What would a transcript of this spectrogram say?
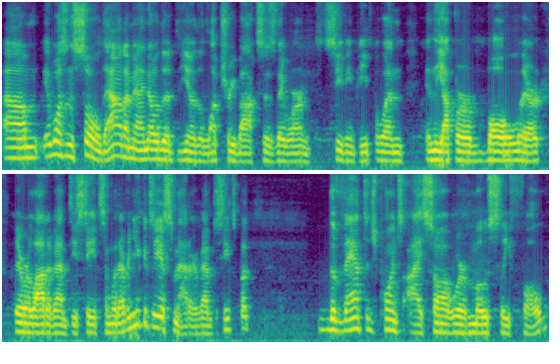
Um, it wasn't sold out. I mean, I know that you know the luxury boxes they weren't seating people, and in the upper bowl there there were a lot of empty seats and whatever. And you could see a smatter of empty seats, but the vantage points I saw were mostly full.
